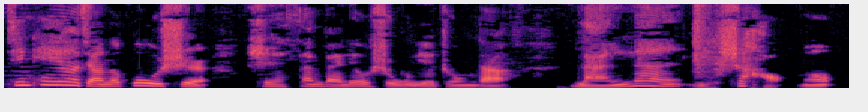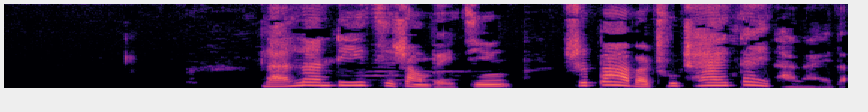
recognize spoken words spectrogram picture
今天要讲的故事是三百六十五页中的《兰兰也是好猫》。兰兰第一次上北京，是爸爸出差带她来的。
